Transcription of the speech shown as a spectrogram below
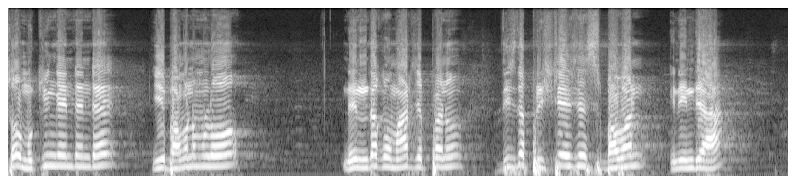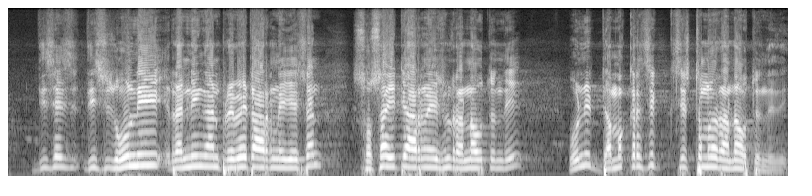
so ముఖ్యంగా ఏంటంటే ఈ భవనంలో నేను ఇందాక ఒక మాట చెప్పాను. This the prestigious Bhavan in India this is this is only running on private organization society organization run అవుతుంది. ఓన్లీ డెమోక్రసిక్ సిస్టంలో రన్ అవుతుంది ఇది.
